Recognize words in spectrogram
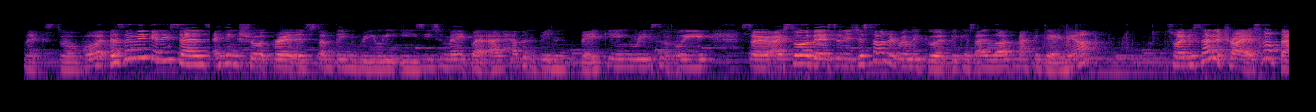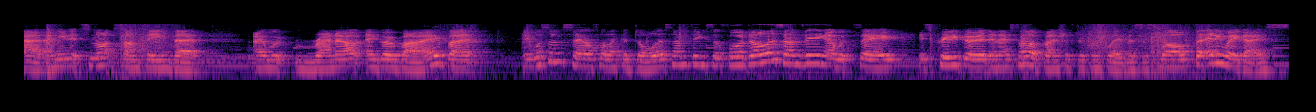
like store-bought. Doesn't make any sense. I think shortbread is something really easy to make, but I haven't been baking recently. So I saw this and it just sounded really good because I love macadamia. So I decided to try it. It's not bad. I mean, it's not something that I would run out and go buy, but it was on sale for like a dollar something. So for a dollar something, I would say it's pretty good. And I saw a bunch of different flavors as well. But anyway, guys,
